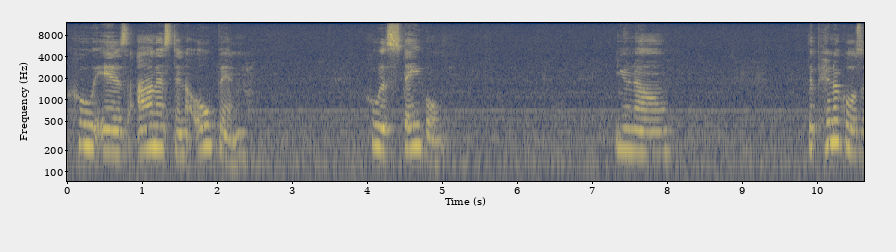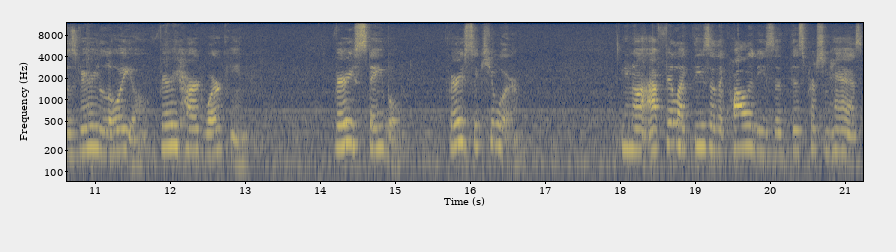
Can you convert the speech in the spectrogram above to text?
who is honest and open, who is stable. You know, the Pentacles is very loyal, very hardworking, very stable, very secure. You know, I feel like these are the qualities that this person has.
